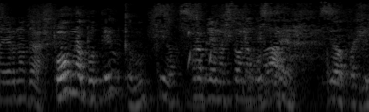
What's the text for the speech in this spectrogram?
Наверное, да. повна бутилка, ну все. Проблема, что она пустая. Все, пошли.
